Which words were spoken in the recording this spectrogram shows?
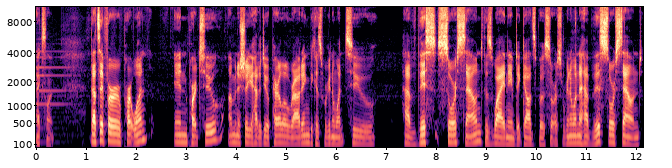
Excellent. That's it for part one. In part two, I'm going to show you how to do a parallel routing because we're going to want to have this source sound. This is why I named it God's Bow source. We're going to want to have this source sound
